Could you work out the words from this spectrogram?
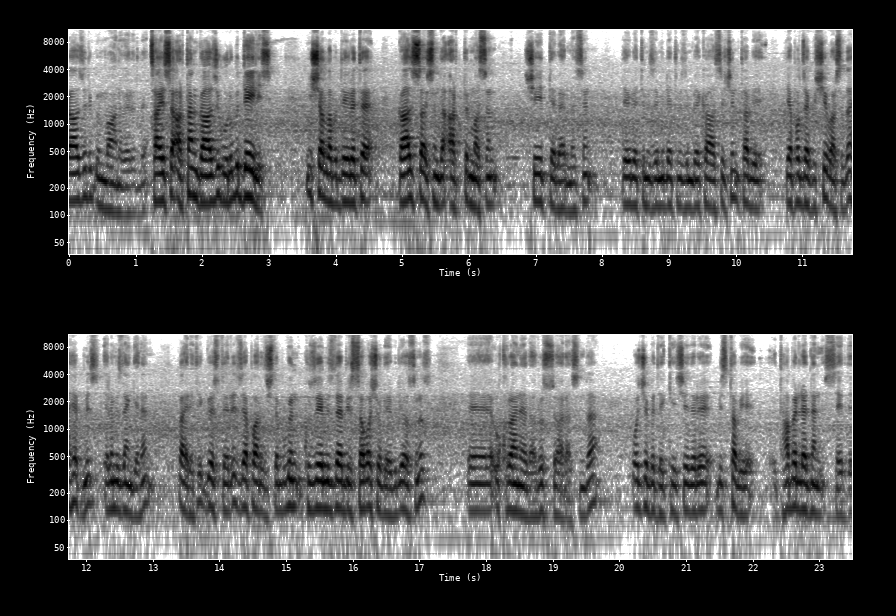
gazilik ünvanı verildi. Sayısı artan gazi grubu değiliz. İnşallah bu devlete gazi sayısını da arttırmasın, şehit de vermesin. Devletimizin, milletimizin bekası için tabii yapılacak bir şey varsa da hepimiz elimizden gelen gayreti gösteririz, yaparız. İşte bugün kuzeyimizde bir savaş oluyor biliyorsunuz. Ee, Ukrayna ile Rusya arasında. O cephedeki şeyleri biz tabii haberlerden seyirde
